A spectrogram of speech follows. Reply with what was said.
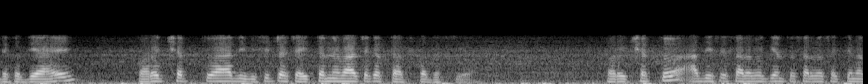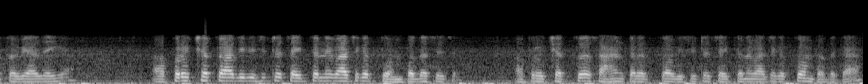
देखो, दिया है परोक्षत्वादि विशिष्ट चैतन्यवाचक तत्पद से आदि से सर्वज्ञ तो सर्वशक्ति मत भी आ जाएगा। अपरोक्षत्व आदि विशिष्ट चैतन्य वाचक तम पद से। अपरोक्षत्व साहंकरत्व विशिष्ट चैतन्य वाचक पद का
